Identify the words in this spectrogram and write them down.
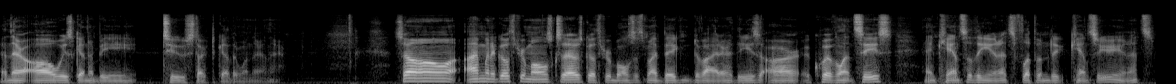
And they're always going to be two stuck together when they're in there. So I'm going to go through moles because I always go through moles. It's my big divider. These are equivalencies and cancel the units. Flip them to cancel your units.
